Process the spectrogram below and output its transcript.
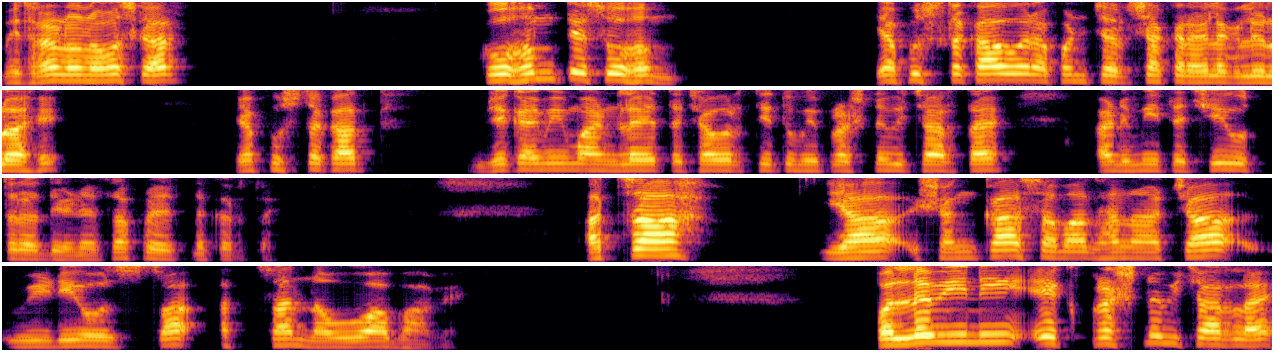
मित्रांनो नमस्कार. कोहम ते सोहम या पुस्तकावर आपण चर्चा करायला लागलेलो आहे. या पुस्तकात जे काही मी मांडलंय त्याच्यावरती तुम्ही प्रश्न विचारताय आणि मी त्याची उत्तरं देण्याचा प्रयत्न करतोय. आजचा या शंका समाधानाच्या व्हिडिओचा आजचा नववा भाग आहे. पल्लवीनी एक प्रश्न विचारलाय.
